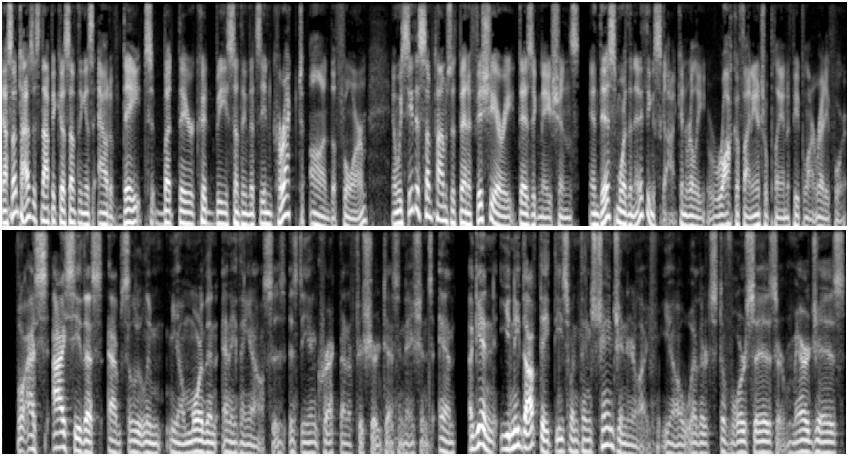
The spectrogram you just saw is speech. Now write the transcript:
Now, sometimes it's not because something is out of date, but there could be something that's incorrect on the form. And we see this sometimes with beneficiary designations. And this, more than anything, Scott, can really rock a financial plan if people aren't ready for it. Well, I, I see this absolutely, you know, more than anything else is, is the incorrect beneficiary designations. And again, you need to update these when things change in your life, you know, whether it's divorces or marriages.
